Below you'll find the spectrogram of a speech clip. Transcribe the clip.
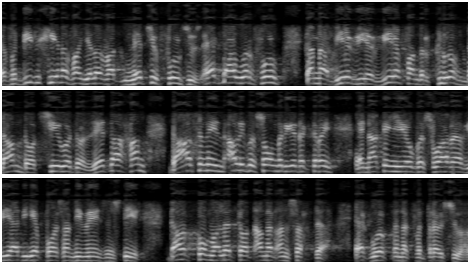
Nou vir diegene van julle wat net so voel soos ek daaroor voel, kan na www.vanderkloofdam.co.za gaan. Daar sal jy al die besonderhede kry en dan kan jy jou besware via die e-pos aan die mense stuur. Dan kom hulle tot ander insigte. Ek hoop en ek vertrou so.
